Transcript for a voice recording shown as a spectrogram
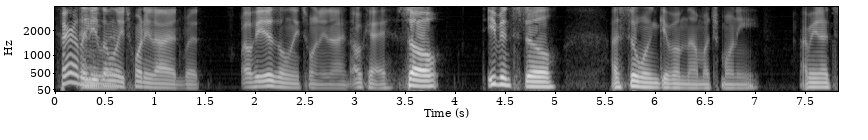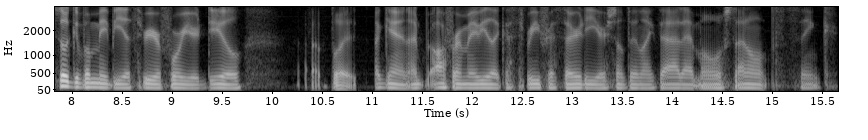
Apparently, he's only twenty nine, but oh, he is only twenty nine. Okay, so even still, I still wouldn't give him that much money. I mean, I'd still give him maybe a three or four year deal. Uh, but again, I'd offer him maybe like a three for thirty or something like that at most. I don't think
